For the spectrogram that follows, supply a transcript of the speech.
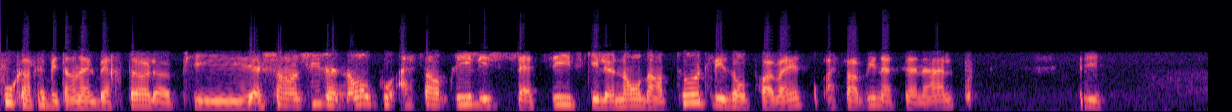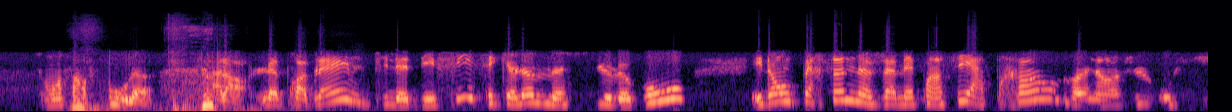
fout quand tu habites en Alberta, là, puis changer le nom pour Assemblée législative, qui est le nom dans toutes les autres provinces, pour Assemblée nationale, tout le monde s'en fout, là. Alors, le problème, puis le défi, c'est que là, M. Legault, et donc, personne n'a jamais pensé à prendre un enjeu aussi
